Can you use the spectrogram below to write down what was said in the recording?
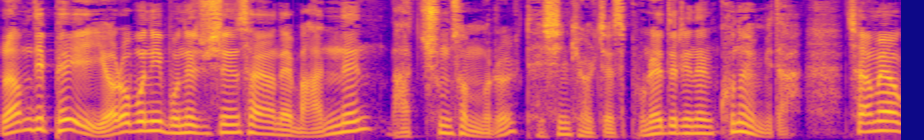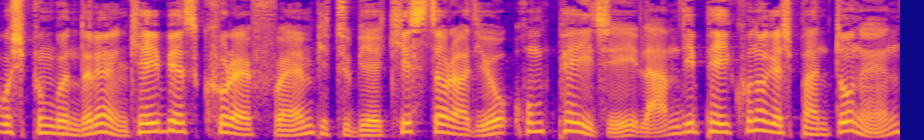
람디페이 여러분이 보내주신 사연에 맞는 맞춤 선물을 대신 결제해서 보내드리는 코너입니다. 참여하고 싶은 분들은 KBS 쿨 FM 비투비의 키스 더 라디오 홈페이지 람디페이 코너 게시판 또는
